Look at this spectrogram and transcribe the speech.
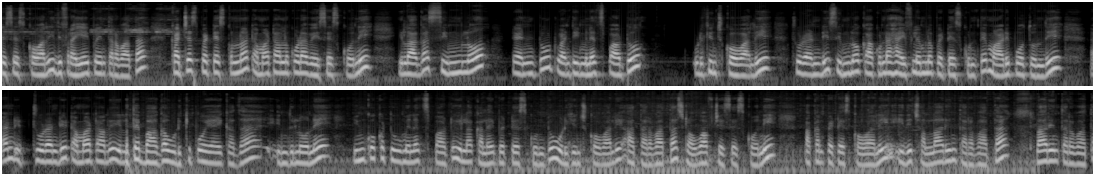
చేసేసుకోవాలి. ఇది ఫ్రై అయిపోయిన తర్వాత కట్ చేసి పెట్టేసుకున్న టమాటాలను కూడా వేసేసుకొని ఇలాగా సిమ్లో టెన్ టు ట్వంటీ మినిట్స్ పాటు ఉడికించుకోవాలి. చూడండి సిమ్లో కాకుండా హై ఫ్లేమ్లో పెట్టేసుకుంటే మాడిపోతుంది. అండ్ చూడండి టమాటాలు ఇలా బాగా ఉడికిపోయాయి కదా ఇందులోనే. ఇంకొక టూ మినిట్స్ పాటు ఇలా కలయి పెట్టేసుకుంటూ ఉడికించుకోవాలి. ఆ తర్వాత స్టవ్ ఆఫ్ చేసేసుకొని పక్కన పెట్టేసుకోవాలి. ఇది చల్లారిన తర్వాత చల్లారిన తర్వాత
